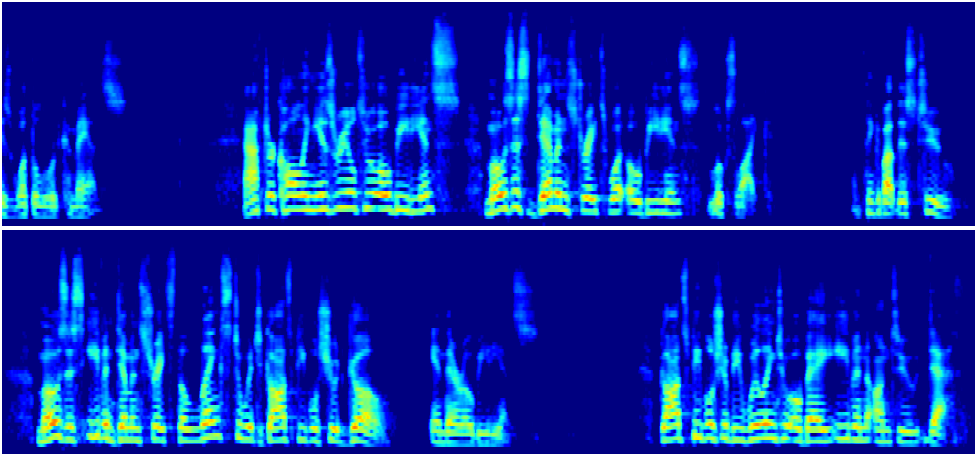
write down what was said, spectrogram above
is what the Lord commands. After calling Israel to obedience, Moses demonstrates what obedience looks like. And think about this too. Moses even demonstrates the lengths to which God's people should go in their obedience. God's people should be willing to obey even unto death.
